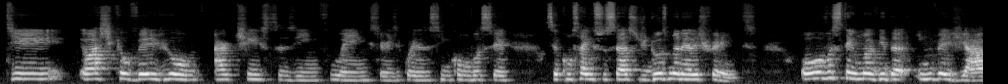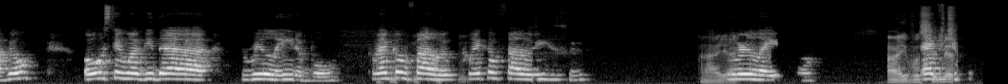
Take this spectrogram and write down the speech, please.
de. Eu acho que eu vejo artistas e influencers e coisas assim como você. Você consegue sucesso de duas maneiras diferentes. Ou você tem uma vida invejável, ou você tem uma vida relatable. Como é que eu falo? Como é que eu falo isso? Ai, ai. Relatable. Aí você é, me... tipo,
